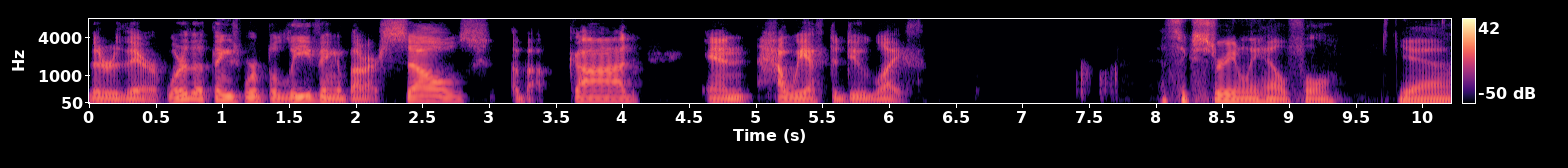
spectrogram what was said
that are there? What are the things we're believing about ourselves, about God, and how we have to do life? It's extremely helpful. Yeah.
